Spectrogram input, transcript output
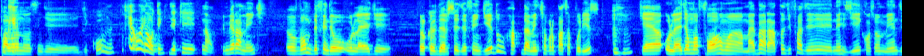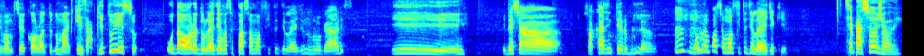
Porque- Falando assim de, de cor, né? É, ué. Não, tem que dizer que. Não, primeiramente, eu- vamos defender o LED pelo que ele deve ser defendido, rapidamente, só pra passar por isso. Uhum. Que é o LED é uma forma mais barata de fazer energia, consome menos e vamos ser ecológico e tudo mais. Exato. Dito isso, o da hora do LED é você passar uma fita de LED nos lugares e. e deixar sua casa inteira brilhando. Uhum. Eu mesmo passei uma fita de LED aqui. Você passou, jovem?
